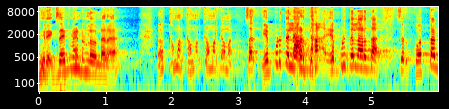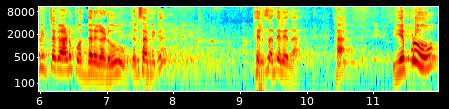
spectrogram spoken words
మీరు ఎగ్జైట్మెంట్లో ఉన్నారా? కమర్ కమర్ కమర్ కమర్ సార్ ఎప్పుడు తెల్లారుద్దా? ఎప్పుడు తెల్లారుద్దా? సార్ కొత్త బిచ్చగాడు పొద్దరగాడు. తెలుసా మీకు? తెలుసా తెలియదా? హా? ఎప్పుడు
